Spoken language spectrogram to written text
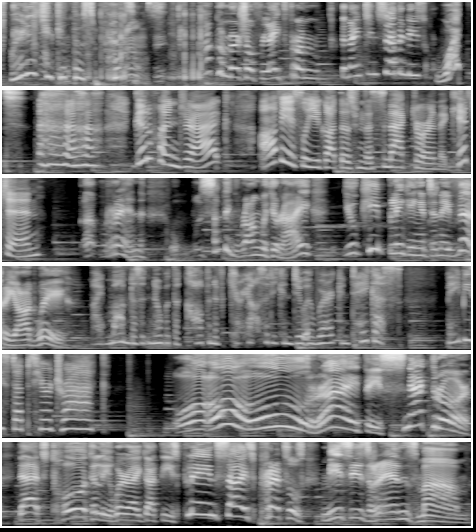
Where did you get those pretzels? A commercial flight from the 1970s. What? Good one, Drac. Obviously, you got those from the snack drawer in the kitchen. Uh, Ren, something wrong with your eye? You keep blinking it in a very odd way. My mom doesn't know what the Coffin of Curiosity can do and where it can take us. Baby steps here, Drac. Oh, oh, right, the snack drawer. That's totally where I got these plain sized pretzels, Mrs. Wren's mom.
